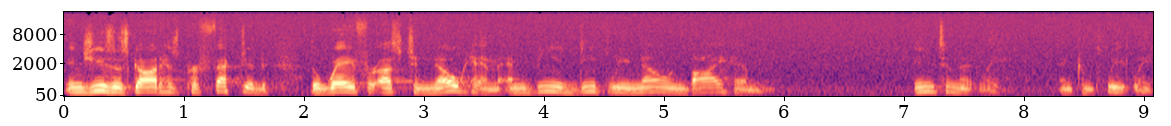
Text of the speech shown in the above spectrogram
In Jesus, God has perfected the way for us to know him and be deeply known by him, intimately and completely.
